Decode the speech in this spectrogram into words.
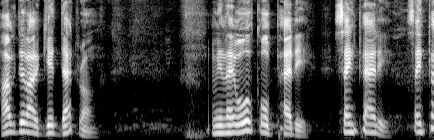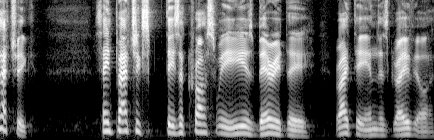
How did I get that wrong? I mean, they all called Paddy, Saint Paddy, Saint Patrick. Saint Patrick's, there's a cross where he is buried there, right there in this graveyard.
